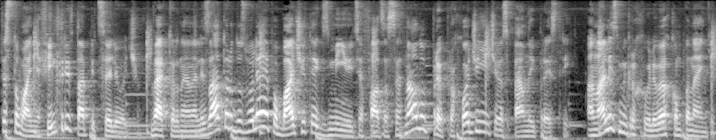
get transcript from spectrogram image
Тестування фільтрів та підсилювачів. Векторний аналізатор дозволяє побачити, як змінюється фаза сигналу при проходженні через певний пристрій. Аналіз мікрохвильових компонентів.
